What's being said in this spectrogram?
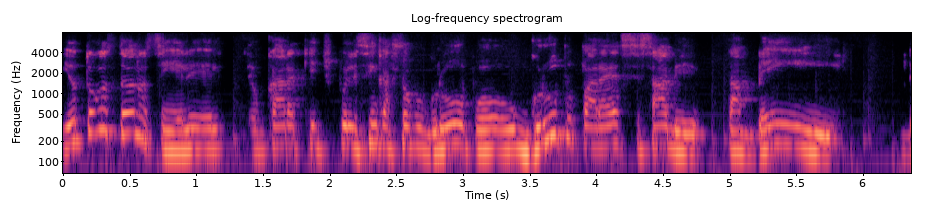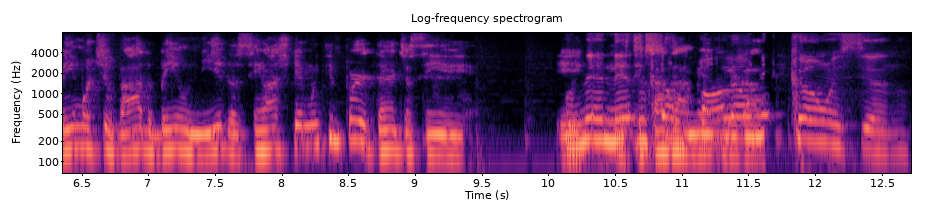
E eu tô gostando, assim, ele, ele é um cara que, tipo, ele se encaixou com o grupo, o grupo parece, sabe, tá bem, bem motivado, bem unido, assim, eu acho que é muito importante, assim, o Nenê do São Paulo legal. é o Nicão esse ano.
